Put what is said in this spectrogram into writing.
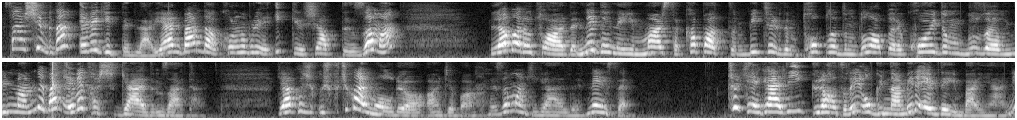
Sen şimdiden eve git dediler. Yani ben daha korona buraya ilk giriş yaptığı zaman laboratuvarda ne deneyim varsa kapattım, bitirdim, topladım, dolaplara koydum, buzdolabı bilmem ne ben eve taşı geldim zaten. Yaklaşık üç buçuk ay mı oluyor acaba? Ne zaman ki geldi? Neyse. Türkiye'ye geldiği ilk günü hatırlayın. O günden beri evdeyim ben yani.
